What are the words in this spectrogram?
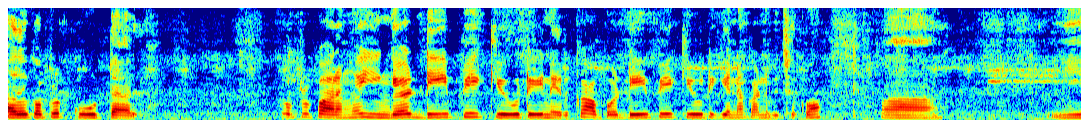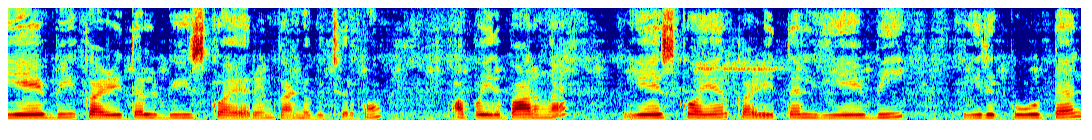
அதுக்கப்புறம் கூட்டல். அதுக்கப்புறம் பாருங்கள் இங்கே டிபி கியூடின்னு இருக்குது அப்போது டிபி கியூடிக்கு என்ன கண்டுபிடிச்சிருக்கோம்? ஏபி கழித்தல் பி ஸ்கொயருன்னு கண்டுபிடிச்சிருக்கோம். அப்போ இது பாருங்கள் ஏ ஸ்கொயர் கழித்தல் ஏபி இது கூட்டல்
